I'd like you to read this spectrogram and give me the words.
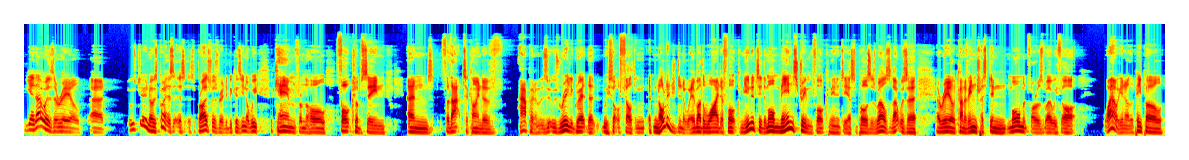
Yeah, that was a real. Uh, it was, you know, it was quite a, a, a surprise for us, really, because you know we came from the whole folk club scene, and for that to kind of happen, it was it was really great that we sort of felt acknowledged in a way by the wider folk community, the more mainstream folk community, I suppose, as well. So that was a a real kind of interesting moment for us, where we thought, wow, you know, the people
